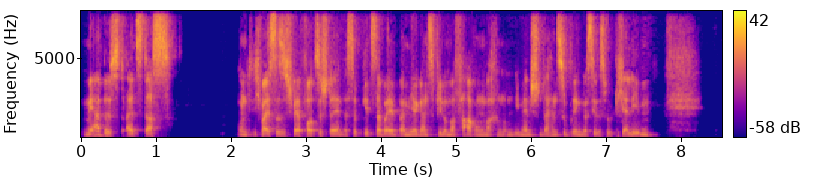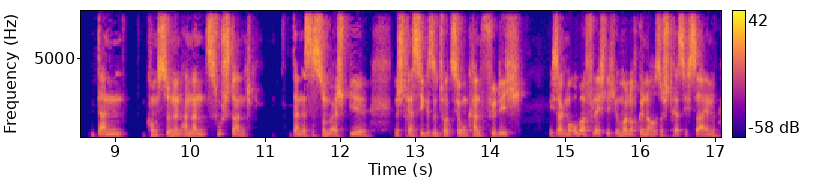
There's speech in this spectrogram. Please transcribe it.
mehr bist als das, und ich weiß, das ist schwer vorzustellen, deshalb geht es dabei bei mir ganz viel um Erfahrung machen, um die Menschen dahin zu bringen, dass sie das wirklich erleben. Dann kommst du in einen anderen Zustand. Dann ist es zum Beispiel, eine stressige Situation kann für dich, ich sage mal oberflächlich, immer noch genauso stressig sein.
